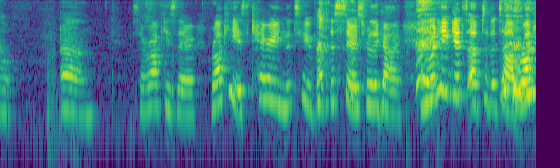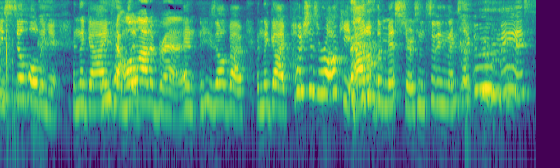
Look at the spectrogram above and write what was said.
Oh. um so Rocky's there. Rocky is carrying the tube up the stairs for the guy. And when he gets up to the top, Rocky's still holding it. And the guy He's all in, out of breath. and he's all about and the guy pushes Rocky out of the misters and sitting there he's like, "Ooh, miss."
